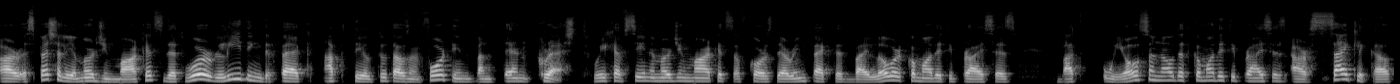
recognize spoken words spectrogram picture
are especially emerging markets that were leading the pack up till 2014 but then crashed. We have seen emerging markets, of course, they're impacted by lower commodity prices, but we also know that commodity prices are cyclical.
